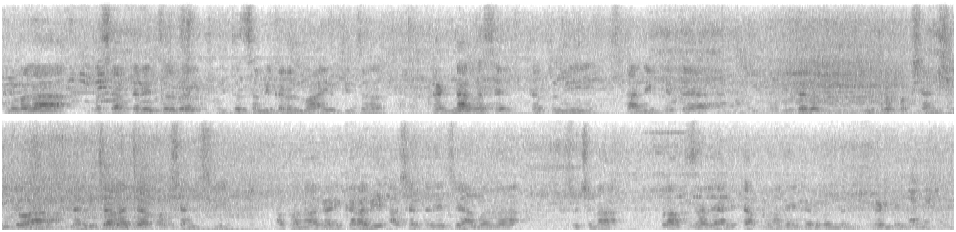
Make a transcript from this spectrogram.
आणि मला तशा तऱ्हेचं जर इथं समीकरण महायुतीचं घडणार नसेल तर तुम्ही स्थानिक तिथं इतर मित्र पक्षांशी किंवा आपल्या विचाराच्या पक्षांशी आपण आघाडी करावी अशा तऱ्हेचे आम्हाला सूचना प्राप्त झाल्या आणि त्याप्रमाणे हे गठबंधन घडलेलं आहे.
